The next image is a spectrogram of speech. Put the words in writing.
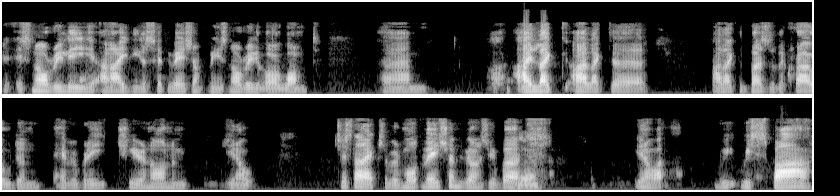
it's not really an ideal situation for me. It's not really what I want. Um, I, I like I like the I like the buzz of the crowd and everybody cheering on and you know just that extra bit of motivation. To be honest with you, but Yeah. you know we we spar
